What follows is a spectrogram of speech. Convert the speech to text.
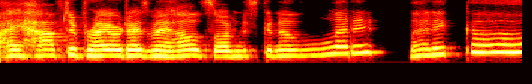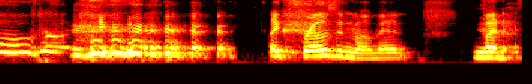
i have to prioritize my health so i'm just gonna let it let it go like frozen moment yes. but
